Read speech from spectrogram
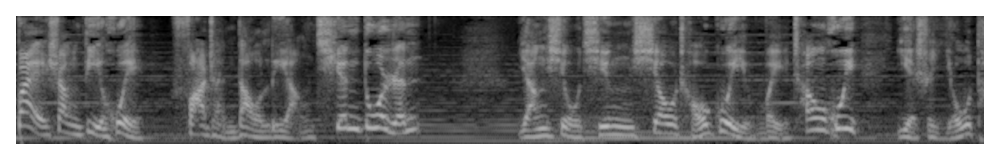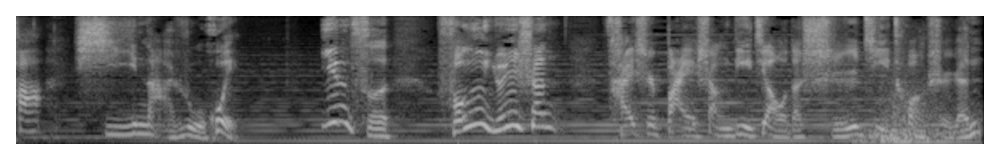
拜上帝会。发展到两千多人，杨秀清、萧朝贵、韦昌辉也是由他吸纳入会，因此冯云山才是拜上帝教的实际创始人，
